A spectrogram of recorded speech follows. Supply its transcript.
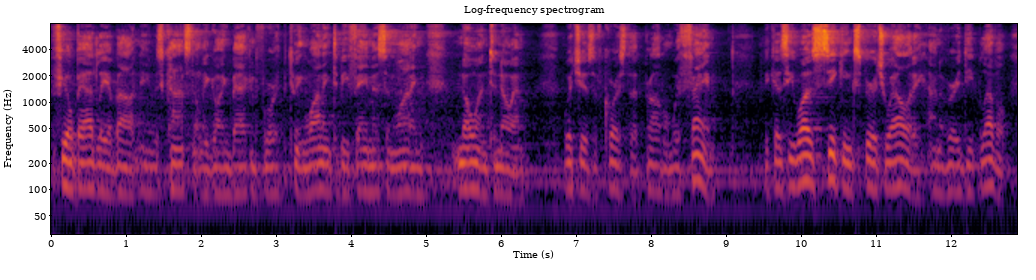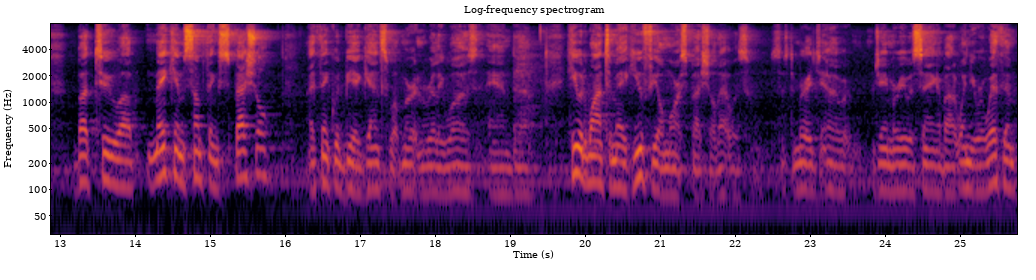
feel badly about. And He was constantly going back and forth between wanting to be famous and wanting no one to know him, which is, of course, the problem with fame, because he was seeking spirituality on a very deep level. But to uh, make him something special, I think would be against what Merton really was, and uh, he would want to make you feel more special. That was Sister Mary, uh, Jane Marie was saying about when you were with him.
